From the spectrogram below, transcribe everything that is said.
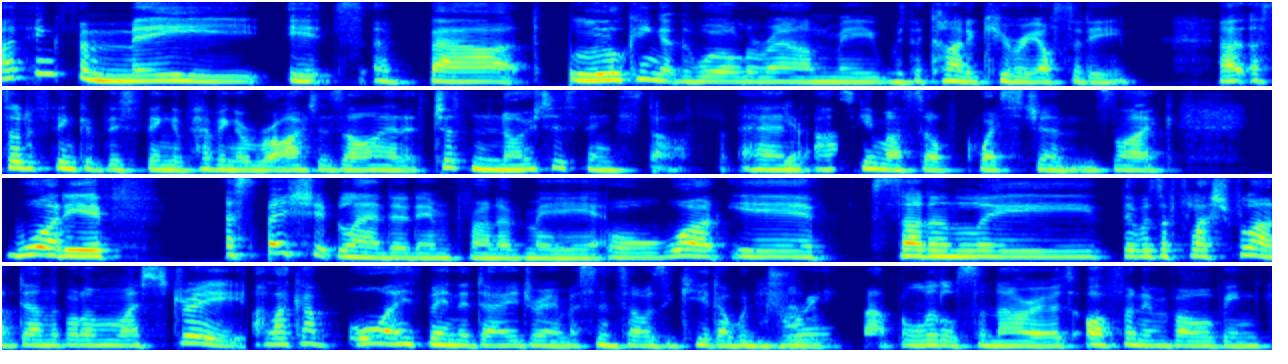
I think for me, it's about looking at the world around me with a kind of curiosity. I, I, sort of think of this thing of having a writer's eye and it's just noticing stuff and yeah. asking myself questions like, what if a spaceship landed in front of me? Or what if suddenly there was a flash flood down the bottom of my street. Like I've always been a daydreamer since I was a kid. I would mm-hmm. dream up little scenarios, often involving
